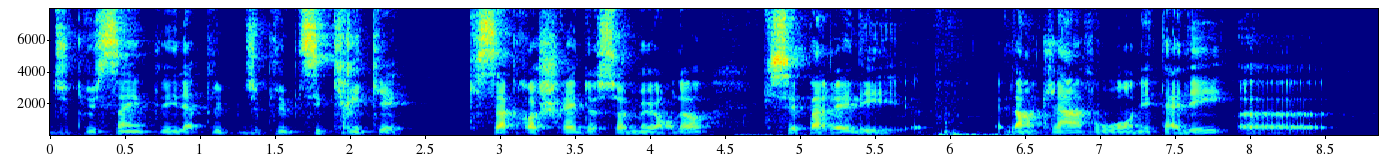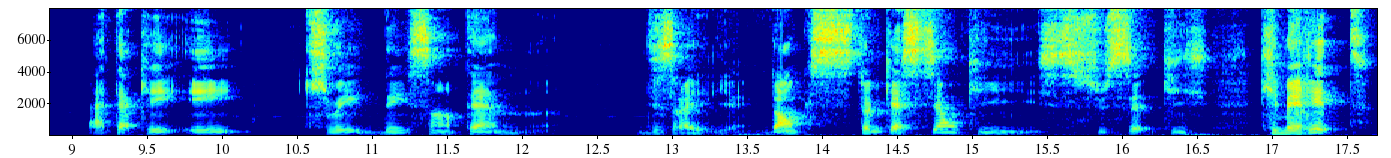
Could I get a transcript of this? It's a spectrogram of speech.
du plus simple et du plus petit criquet qui s'approcherait de ce mur-là, qui séparait l'enclave où on est allé euh, attaquer et tuer des centaines d'Israéliens. Donc, c'est une question qui, qui, qui mérite,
